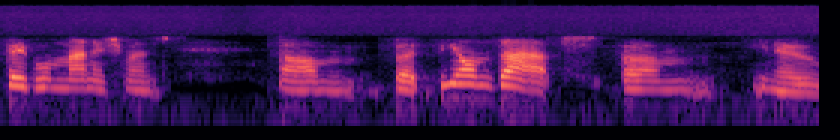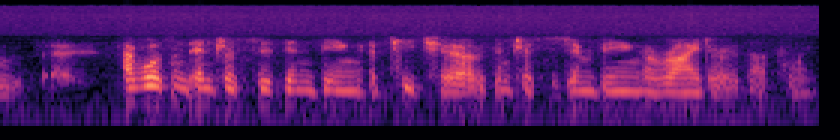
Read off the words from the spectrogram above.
stable management. Um, but beyond that, um, you know, I wasn't interested in being a teacher. I was interested in being a writer at that point.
